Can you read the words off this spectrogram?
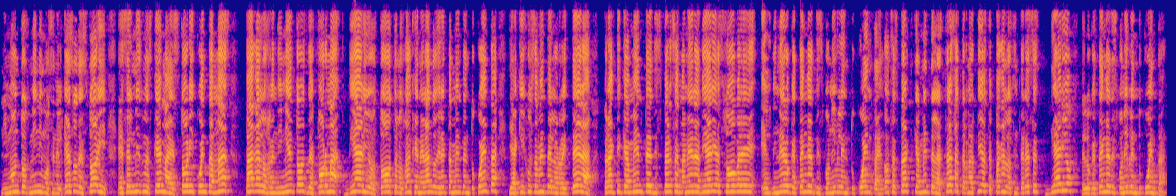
ni montos mínimos. En el caso de Story es el mismo esquema, Story cuenta más paga los rendimientos de forma diarios, todos te los van generando directamente en tu cuenta y aquí justamente lo reitera, prácticamente dispersa de manera diaria sobre el dinero que tengas disponible en tu cuenta. Entonces prácticamente las tres alternativas te pagan los intereses diarios de lo que tengas disponible en tu cuenta.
